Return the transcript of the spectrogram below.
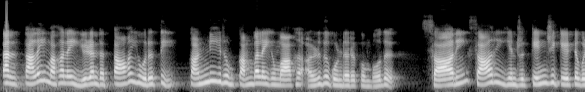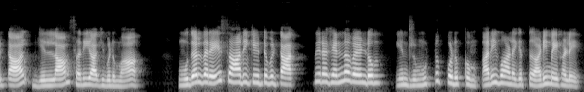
தன் தலைமகனை இழந்த தாய் ஒருத்தி கண்ணீரும் கம்பலையுமாக அழுது கொண்டிருக்கும் போது சாரி சாரி என்று கெஞ்சி கேட்டுவிட்டால் எல்லாம் சரியாகிவிடுமா? முதல்வரே சாரி கேட்டுவிட்டார். பிறகு என்ன வேண்டும்? என்று முட்டுக் கொடுக்கும் அறிவாலயத்து அடிமைகளே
